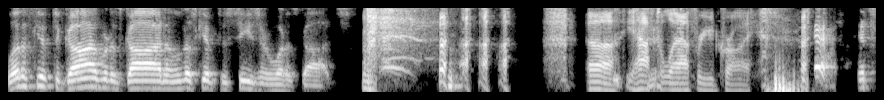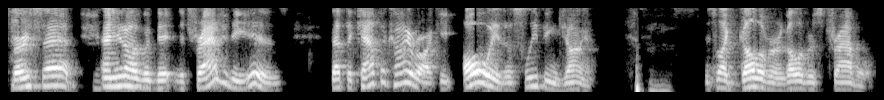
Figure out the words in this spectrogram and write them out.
let us give to god what is god and let us give to caesar what is god's uh, you have to laugh or you'd cry It's very sad. And you know, the, the tragedy is that the Catholic hierarchy always a sleeping giant. It's like Gulliver and Gulliver's Travel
